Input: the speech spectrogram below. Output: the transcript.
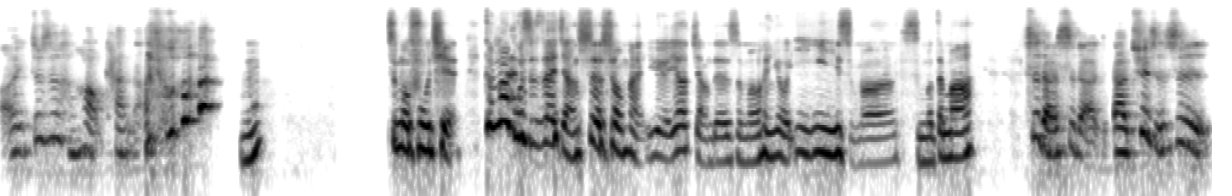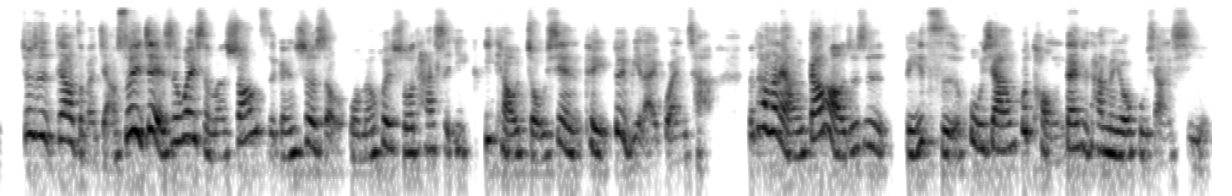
呃，就是很好看呐、啊。嗯。这么肤浅，刚刚不是在讲射手满月要讲的什么很有意义什么什么的吗？是的，是的，呃，确实是，就是要怎么讲，所以这也是为什么双子跟射手我们会说它是一一条轴线可以对比来观察，就他们两个刚好就是彼此互相不同，但是他们又互相吸引。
